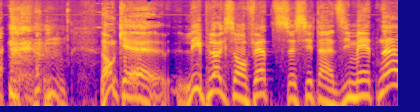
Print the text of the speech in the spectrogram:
Donc, euh, les plugs sont faites, ceci étant dit. Maintenant,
